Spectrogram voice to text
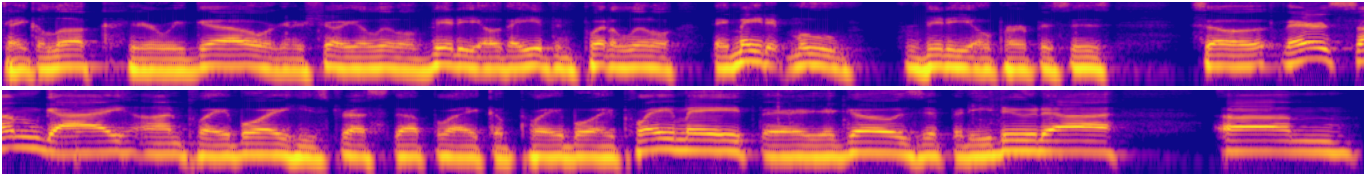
Take a look. Here we go. We're going to show you a little video. They even put a little, they made it move for video purposes. So there's some guy on Playboy. He's dressed up like a Playboy playmate. There you go, zippity doo dah. Um,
